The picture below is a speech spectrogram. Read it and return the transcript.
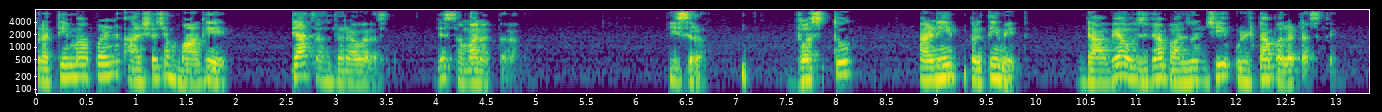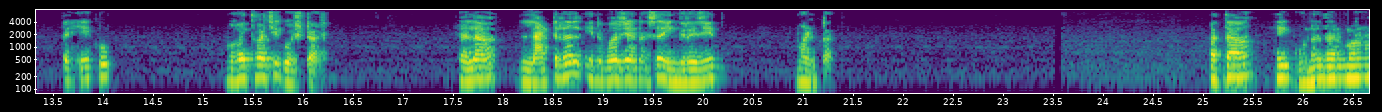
प्रतिमा पण आरशाच्या मागे त्याच अंतरावर असते म्हणजे समान अंतरावर. तिसरं वस्तू आणि प्रतिमेत डाव्या उजव्या बाजूंची उलटा पलट असते. तर हे खूप महत्वाची गोष्ट आहे. ह्याला लॅटरल इन्व्हर्जन असं इंग्रजीत म्हणतात. आता हे गुणधर्म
